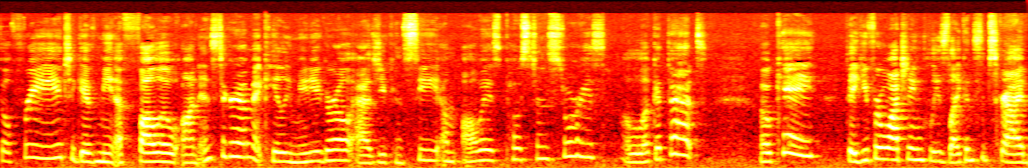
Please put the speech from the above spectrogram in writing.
feel free to give me a follow on Instagram at Kaylee Media Girl. As you can see, I'm always posting stories. Look at that. Okay, thank you for watching. Please like and subscribe.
